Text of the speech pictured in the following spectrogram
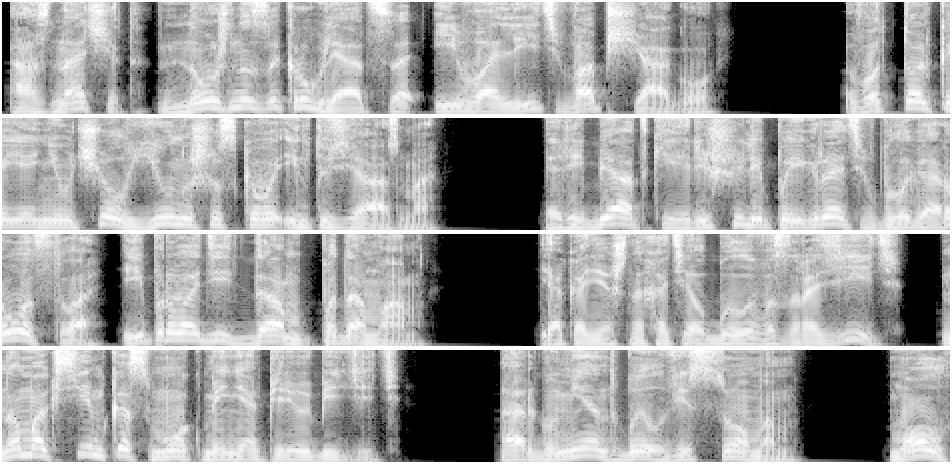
а значит, нужно закругляться и валить в общагу. Вот только я не учел юношеского энтузиазма. Ребятки решили поиграть в благородство и проводить дам по домам — я, конечно, хотел было возразить, но Максимка смог меня переубедить. Аргумент был весомым. Мол,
